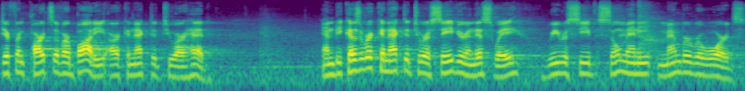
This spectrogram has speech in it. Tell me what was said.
different parts of our body are connected to our head. And because we're connected to our Savior in this way, we receive so many member rewards.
